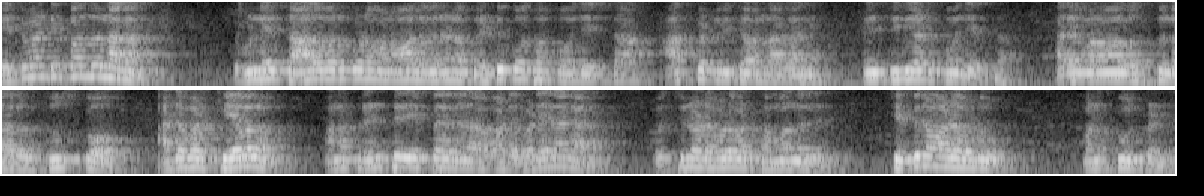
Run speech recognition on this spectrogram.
ఎటువంటి ఇబ్బంది ఉన్నా కానీ. ఇప్పుడు నేను చాలా వరకు కూడా మన వాళ్ళు ఎవరైనా బ్లడ్ కోసం ఫోన్ చేసినా హాస్పిటల్ విషయం ఉన్నా కానీ నేను సీనియర్ ఫోన్ చేస్తాను అరే మన వాళ్ళు వస్తున్నారు చూసుకో. అంటే వాడు కేవలం మన ఫ్రెండ్సే చెప్పారు కదా వాడు ఎవడైనా కానీ. వచ్చినవాడు ఎవడు వాడు సంబంధం లేదు. చెప్పిన వాడు ఎవడు? మన స్కూల్ ఫ్రెండ్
